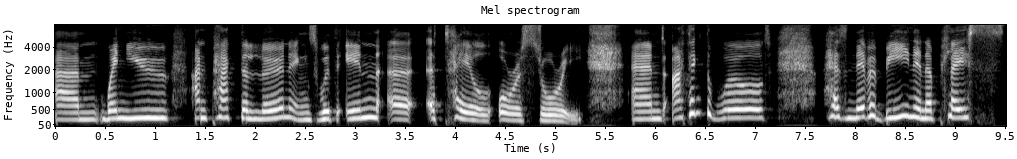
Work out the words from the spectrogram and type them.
um, when you unpack the learnings within a, a tale or a story. And I think the world has never been in a place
